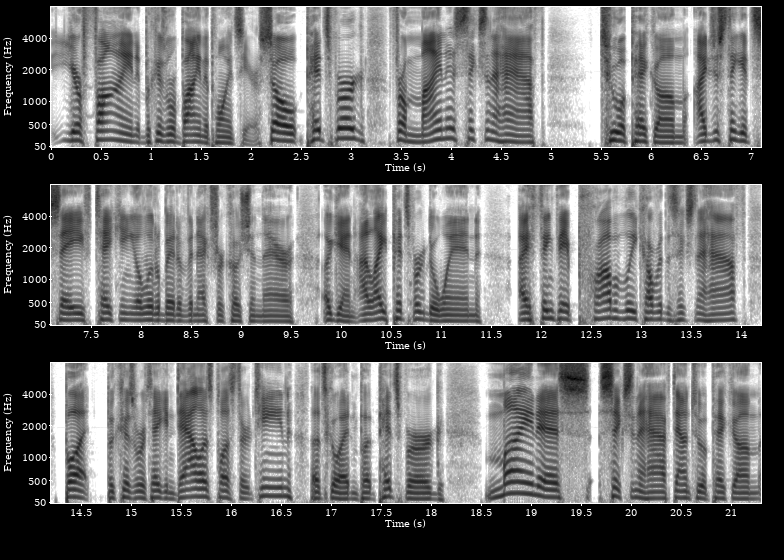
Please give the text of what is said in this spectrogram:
you're fine because we're buying the points here. So Pittsburgh from minus six and a half to a pick 'em. I just think it's safe taking a little bit of an extra cushion there. Again, I like Pittsburgh to win. I think they probably covered the six and a half, but because we're taking Dallas plus 13, let's go ahead and put Pittsburgh minus six and a half down to a pick 'em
